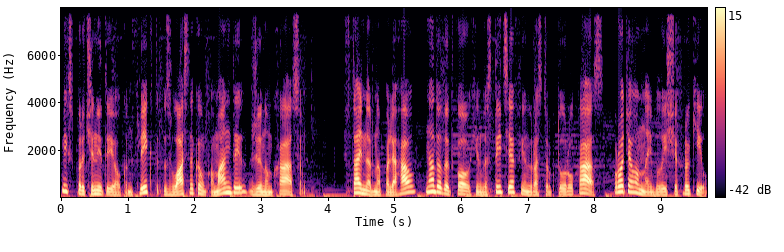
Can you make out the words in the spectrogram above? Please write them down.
міг спричинити його конфлікт з власником команди Джином Хаасом. Штайнер наполягав на додаткових інвестиціях в інфраструктуру Хаас протягом найближчих років,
